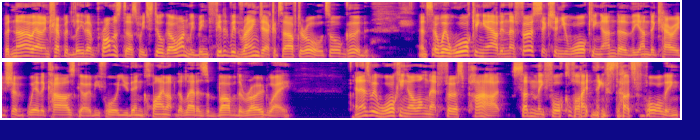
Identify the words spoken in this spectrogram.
But no, our intrepid leader promised us we'd still go on. We'd been fitted with rain jackets after all. It's all good. And so we're walking out. In that first section, you're walking under the undercarriage of where the cars go before you then climb up the ladders above the roadway. And as we're walking along that first part, suddenly fork lightning starts falling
